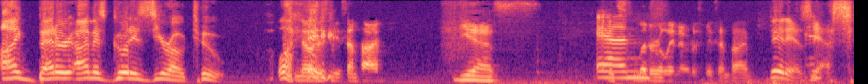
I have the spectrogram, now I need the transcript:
I'm better. I'm as good as zero two. Like, Notice me, senpai. yes. And it's literally notice me, senpai. It is yes.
